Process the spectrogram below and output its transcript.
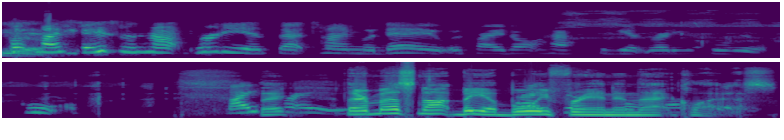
But yes. my face is not pretty at that time of day if I don't have to get ready for real school. My There, face. there must not be a boyfriend in that one class.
